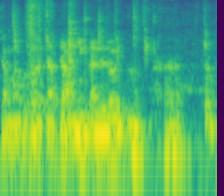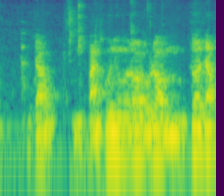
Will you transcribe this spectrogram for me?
จังมาตัวจับจับยิงกันเลยเจ้าปานคนนึงรอรอตัวจับเ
